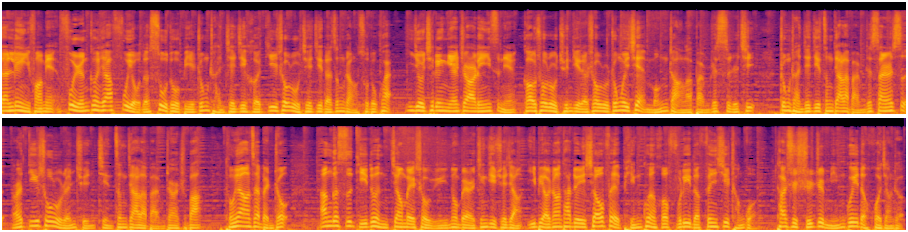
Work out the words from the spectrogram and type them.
但另一方面，富人更加富有的速度比中产阶级和低收入阶级的增长速度快。一九七零年至二零一四年，高收入群体的收入中位线猛涨了百分之四十七，中产阶级增加了百分之三十四，而低收入人群仅增加了百分之二十八。同样，在本周，安格斯·迪顿将被授予诺贝尔经济学奖，以表彰他对消费、贫困和福利的分析成果。他是实至名归的获奖者。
